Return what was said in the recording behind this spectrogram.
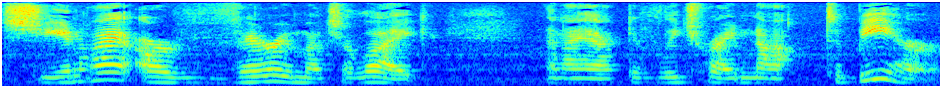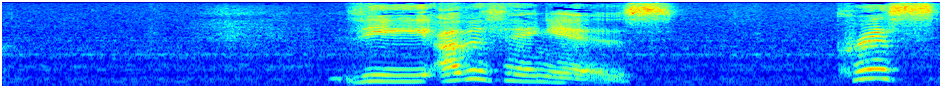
she and I are very much alike, and I actively try not to be her. The other thing is, Chris,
